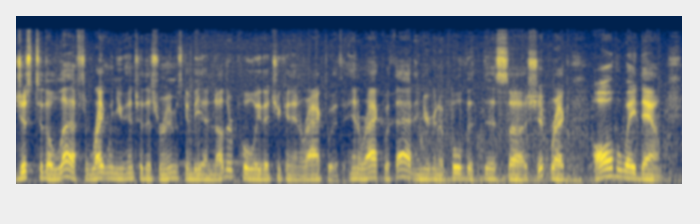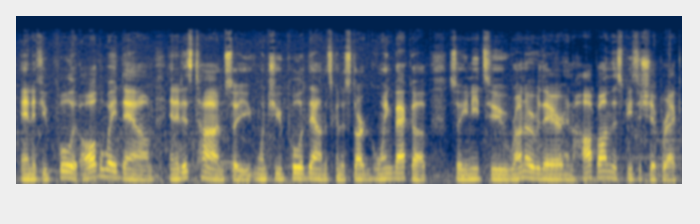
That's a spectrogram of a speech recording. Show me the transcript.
just to the left, right when you enter this room, is going to be another pulley that you can interact with. Interact with that, and you're going to pull the, this uh, shipwreck all the way down. And if you pull it all the way down, and it is timed, so you, once you pull it down, it's going to start going back up. So you need to run over there and hop on this piece of shipwreck,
